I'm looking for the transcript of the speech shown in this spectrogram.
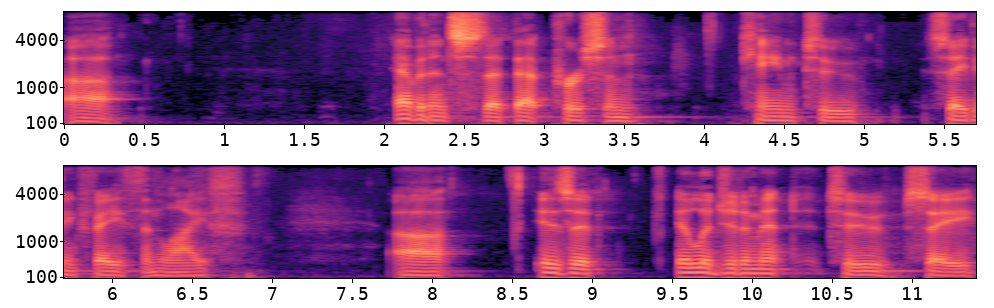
uh, evidence that that person came to saving faith in life. Uh, is it illegitimate to say,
